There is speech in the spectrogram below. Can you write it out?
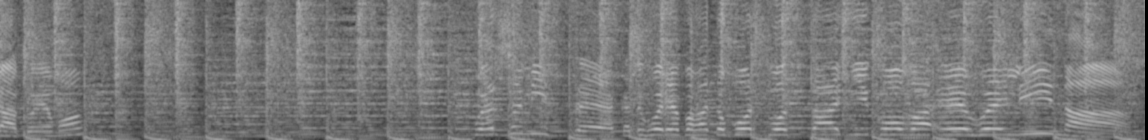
Дякуємо. Перше місце. Категорія багатоборство Стаднікова Евеліна. –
